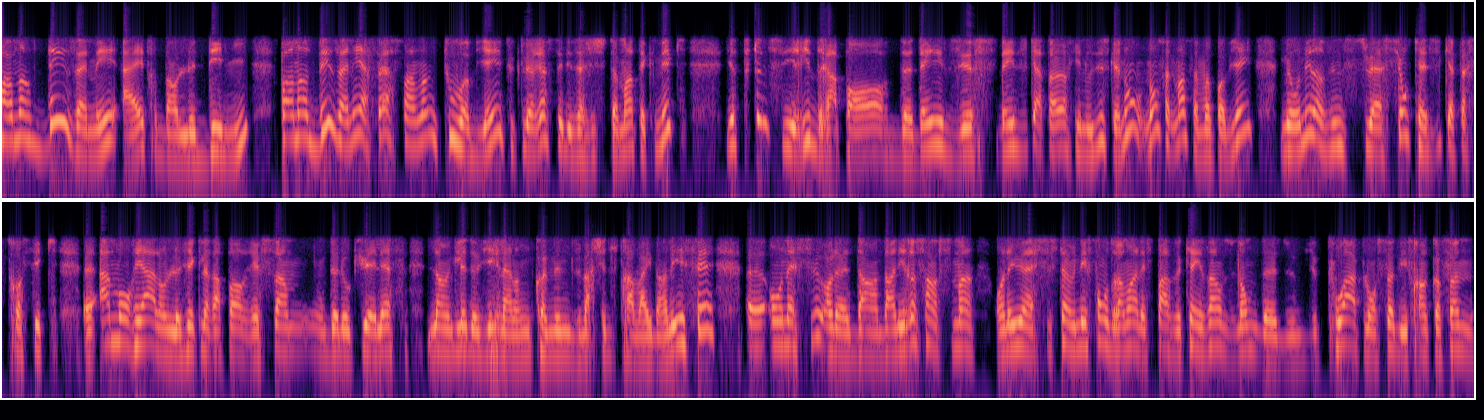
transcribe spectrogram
pendant des années à être dans le déni, pendant des années à faire semblant que tout va bien, puis que le reste c'est des ajustements techniques, il y a toute une série de rapports, d'indices, d'indicateurs qui nous disent que non, non seulement ça va pas bien, mais on est dans une situation quasi catastrophique. Euh, à Montréal, on le vit avec le rapport récent de l'OQLF, l'anglais devient la langue commune du marché du travail. Dans les faits, euh, on assure, dans, dans les recensements, on a eu assisté à un effondrement à l'espace de 15 ans du nombre de, du, du poids, appelons ça, des francophones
